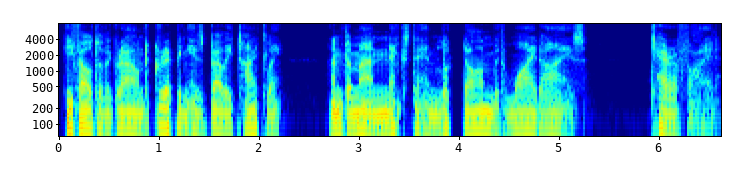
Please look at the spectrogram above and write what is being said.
He fell to the ground, gripping his belly tightly, and the man next to him looked on with wide eyes, terrified.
